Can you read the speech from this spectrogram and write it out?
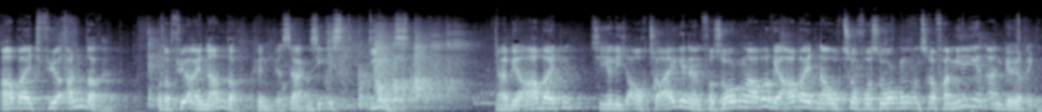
Arbeit für andere oder füreinander, können wir sagen. Sie ist Dienst. Ja, wir arbeiten sicherlich auch zur eigenen Versorgung, aber wir arbeiten auch zur Versorgung unserer Familienangehörigen.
